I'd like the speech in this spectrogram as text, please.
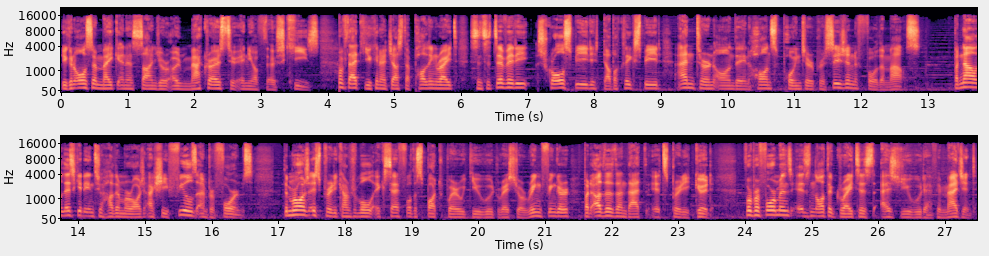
You can also make and assign your own macros to any of those keys. With that you can adjust the polling rate, sensitivity, scroll speed, double click speed and turn on the enhanced pointer precision for the mouse. But now let's get into how the Mirage actually feels and performs. The Mirage is pretty comfortable except for the spot where you would rest your ring finger, but other than that it's pretty good. For performance, it's not the greatest as you would have imagined.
